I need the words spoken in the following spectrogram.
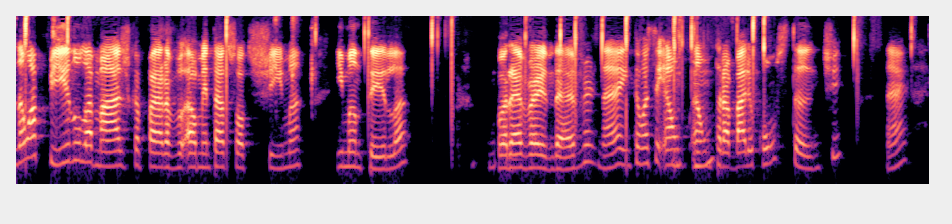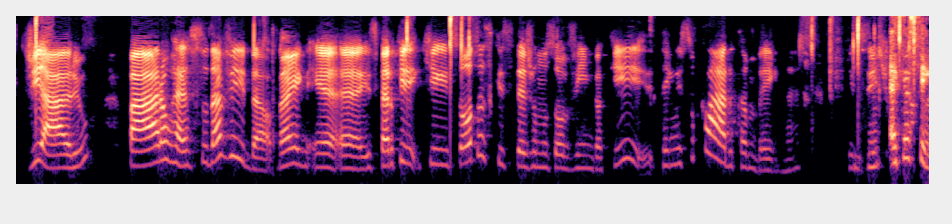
não há pílula mágica para aumentar a sua autoestima e mantê-la. forever and ever, né? Então, assim, é um, é um Uhum. trabalho constante, né? Diário para o resto da vida, né? É, é, espero que, que todas que estejam nos ouvindo aqui tenham isso claro também, né? Existe É que assim,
